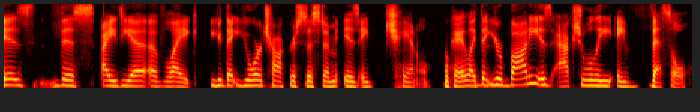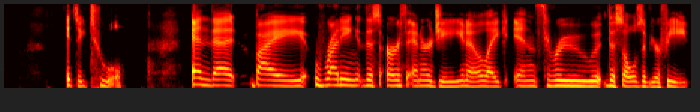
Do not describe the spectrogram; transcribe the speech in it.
is this idea of like you, that your chakra system is a channel okay? Like that Mhm. your body is actually a vessel. It's a tool. And that by running this earth energy you know like in through the soles of your feet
